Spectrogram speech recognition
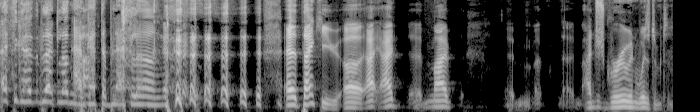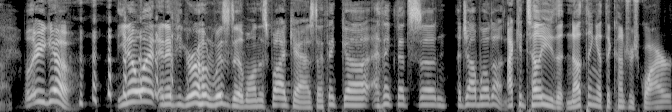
I think I have the black lung. I've got the black lung. Ed, thank you. Uh, I, I, uh, my, uh, I just grew in wisdom tonight. Well, there you go. you know what? And if you grow in wisdom on this podcast, I think uh, I think that's uh, a job well done. I can tell you that nothing at the Country Squire,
